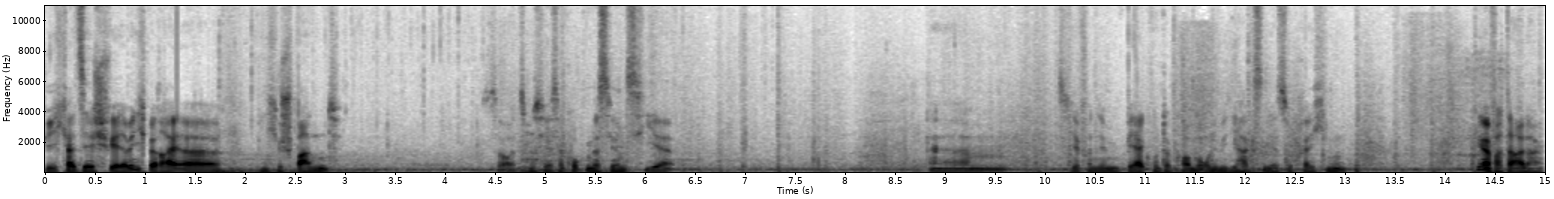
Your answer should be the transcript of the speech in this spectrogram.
Schwierigkeit sehr schwer. Da bin ich bereit, äh, bin ich gespannt. So, jetzt muss ich erst mal gucken, dass wir uns hier ähm, hier von dem Berg runterkommen, ohne mir die Haxen hier zu brechen. Gehen einfach da lang.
